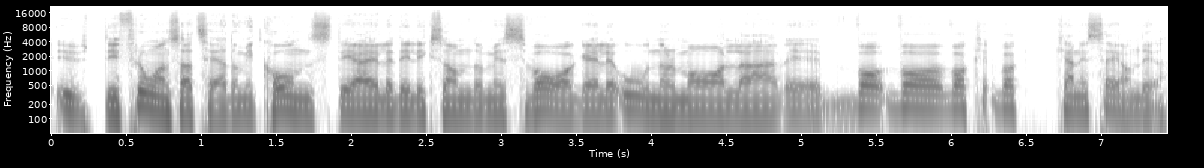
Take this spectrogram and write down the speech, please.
utifrån så att säga. De är konstiga eller det är liksom, de är svaga eller onormala. Vad, vad, vad, vad kan ni säga om det?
